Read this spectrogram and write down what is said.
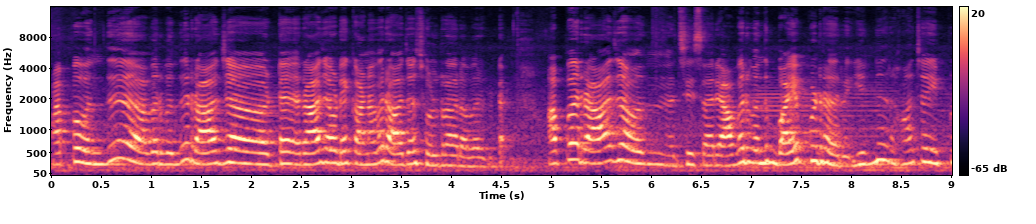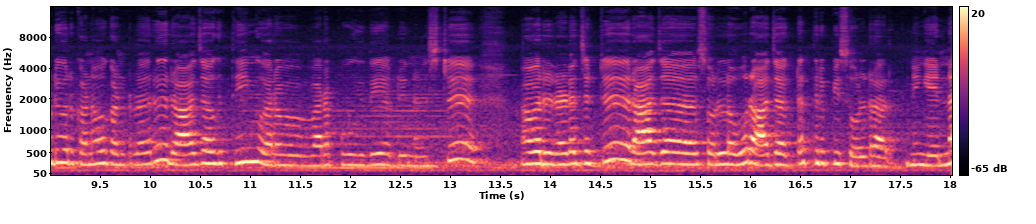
அப்போ வந்து அவர் வந்து ராஜாட்ட ராஜாவுடைய கணவர் ராஜா சொல்கிறார் அவர்கிட்ட. அப்போ ராஜா வந்து சரி சாரி அவர் வந்து பயப்படுறாரு. என்ன ராஜா இப்படி ஒரு கனவு கண்டுறாரு ராஜாவுக்கு தீங்கு வர வரப்போகுது அப்படின்னு நினச்சிட்டு அவர் நினச்சிட்டு ராஜா சொல்லவும் ராஜா கிட்ட திருப்பி சொல்கிறாரு நீங்கள் என்ன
